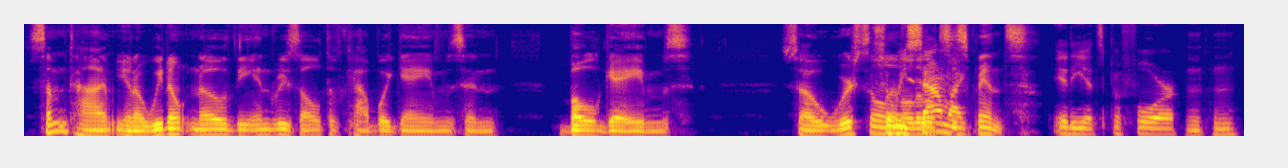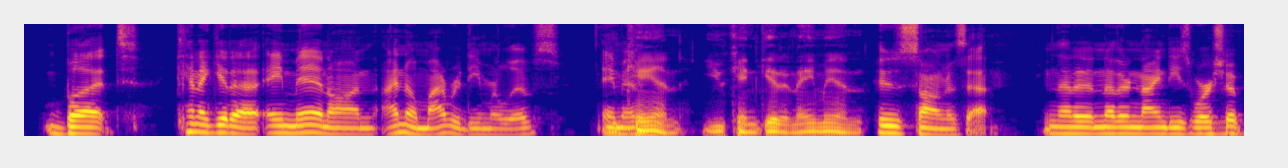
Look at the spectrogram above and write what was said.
Sometime, you know, we don't know the end result of cowboy games and bowl games. So we're still So in we a little sound like- suspense. Idiots before, hmm but can I get a amen on? I know my Redeemer lives. Amen. You can. You can get an amen. Whose song is that? Isn't that another '90s worship?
